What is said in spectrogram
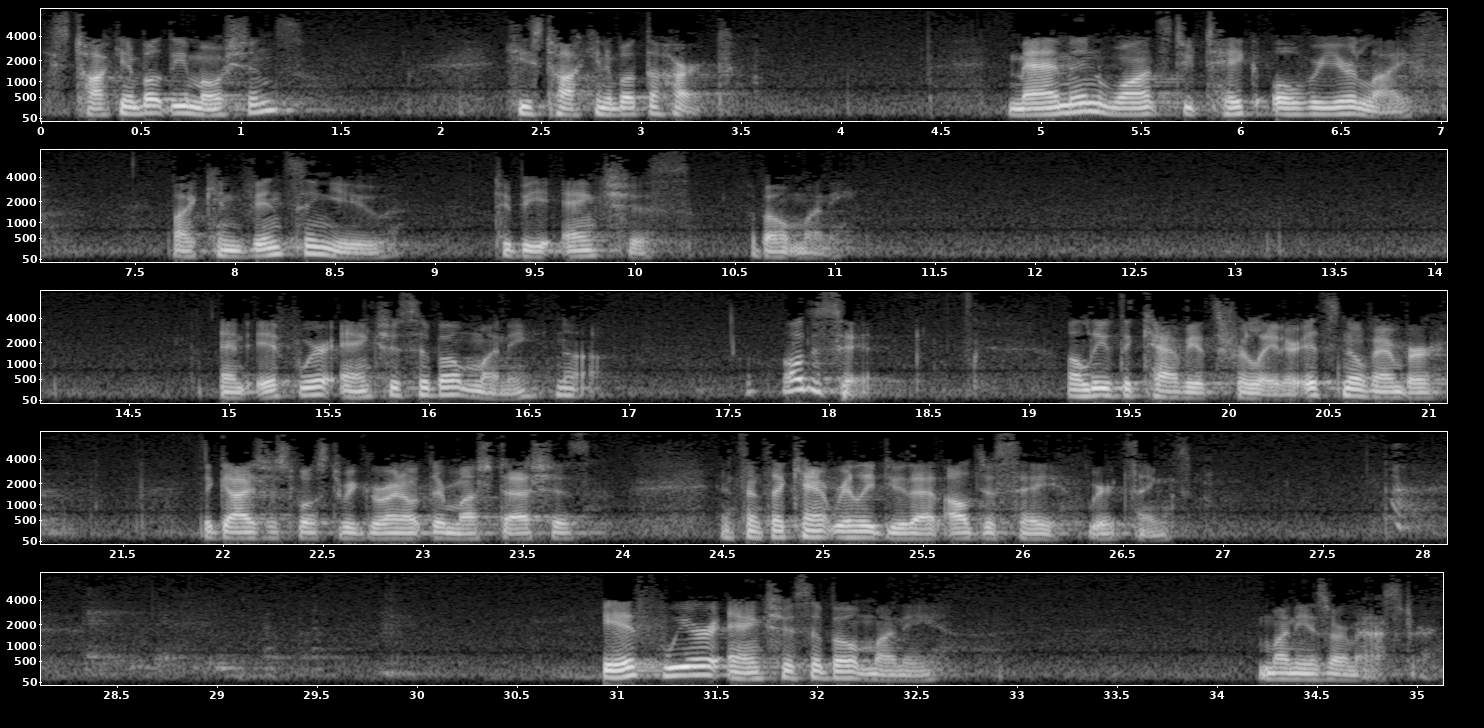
He's talking about the emotions, he's talking about the heart. Mammon wants to take over your life by convincing you to be anxious about money. And if we're anxious about money, no, I'll just say it. I'll leave the caveats for later. It's November. The guys are supposed to be growing out their mustaches. And since I can't really do that, I'll just say weird things. If we are anxious about money, money is our master.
